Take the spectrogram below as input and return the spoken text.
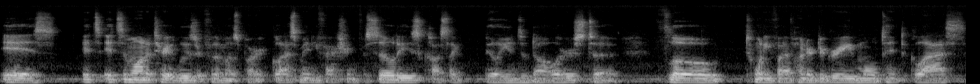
is it's it's a monetary loser for the most part. Glass manufacturing facilities cost like billions of dollars to flow 2500 degree molten glass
